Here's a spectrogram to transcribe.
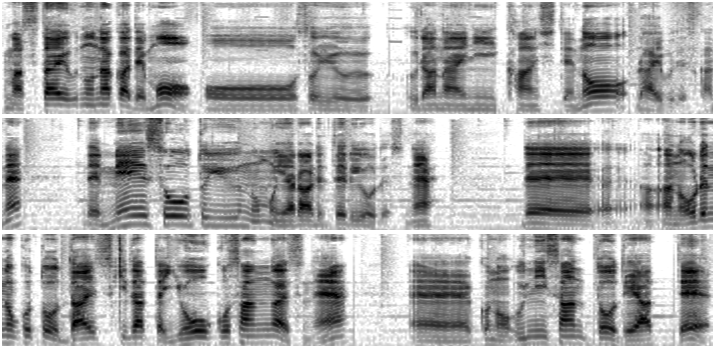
まあ、スタイフの中でも、そういう占いに関してのライブですかね。で、瞑想というのもやられてるようですね。で、あの、俺のことを大好きだった陽子さんがですね、えー、このウニさんと出会って、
